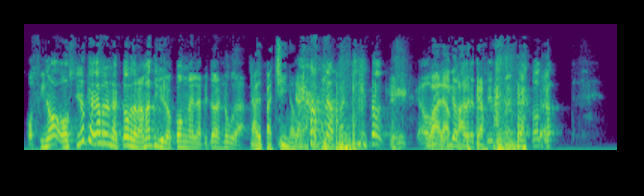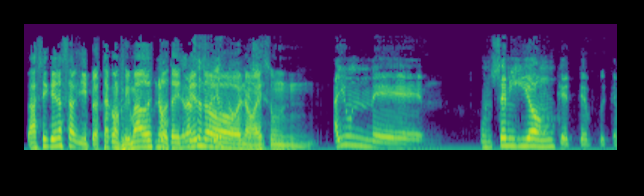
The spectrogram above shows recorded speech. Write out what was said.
O si no, o si no que agarre un actor dramático y lo ponga en la pistola desnuda. Al Pacino. Que agarre a Pacino que O Alan ahora está Parker. haciendo cualquier cosa. Así que no sabía, pero está confirmado esto, No, ¿está diciendo? Dios no, no, es- es un... hay un eh, un semi-guión que, que, que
